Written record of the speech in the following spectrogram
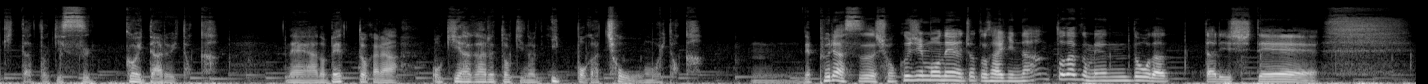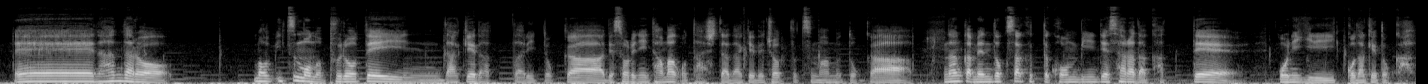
起きた時すっごいだるいとか。ね、あのベッドから起き上がる時の一歩が超重いとか。で、プラス、食事もね、ちょっと最近なんとなく面倒だったりして、えー、なんだろう。もういつものプロテインだけだったりとか、で、それに卵足しただけでちょっとつまむとか、なんかめんどくさくってコンビニでサラダ買って、おにぎり1個だけとか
